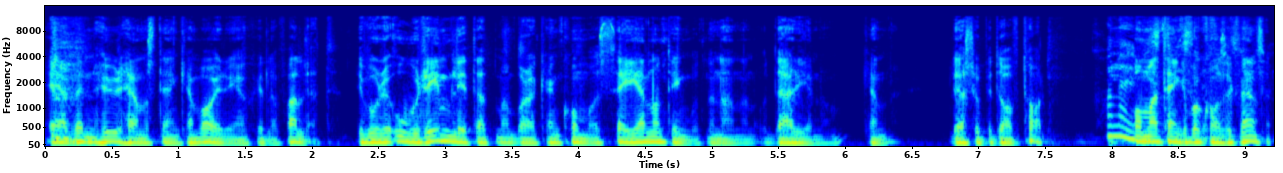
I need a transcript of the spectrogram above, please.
även hur hemskt den kan vara i det enskilda fallet. Det vore orimligt att man bara kan komma och säga någonting mot någon annan och därigenom kan lösa upp ett avtal. Om man tänker på visst. konsekvensen.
